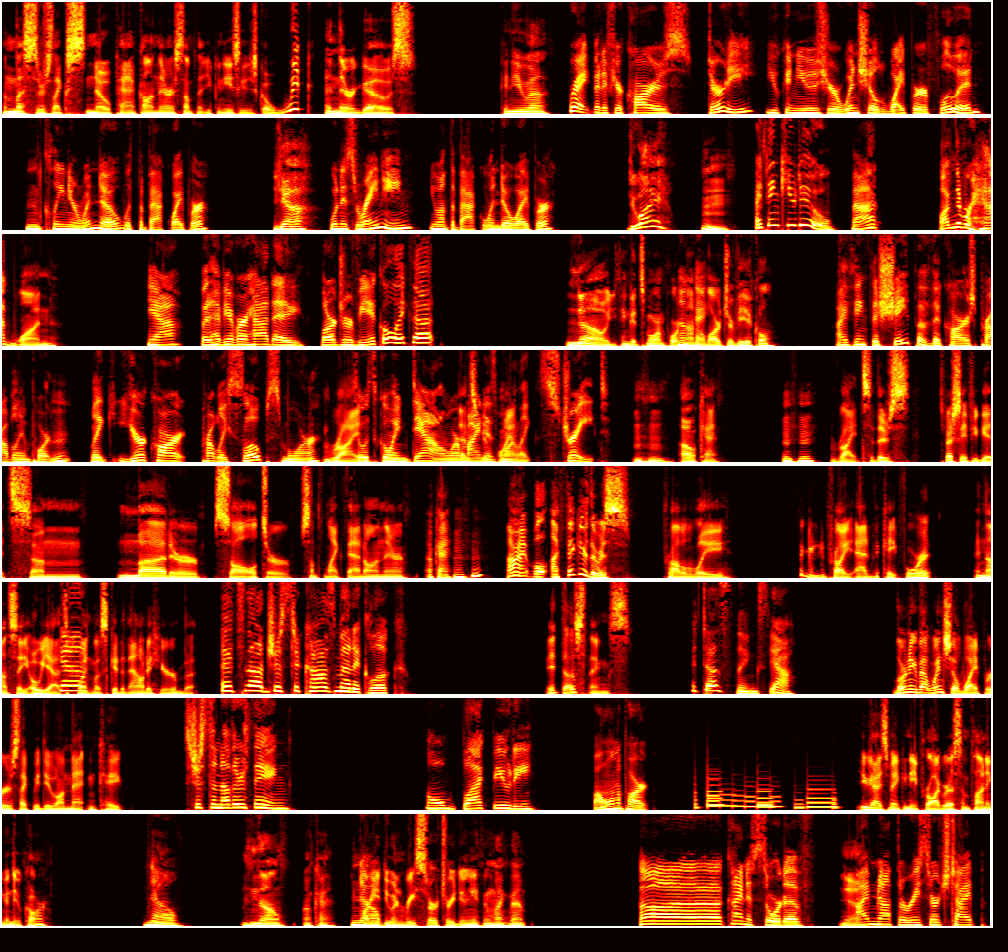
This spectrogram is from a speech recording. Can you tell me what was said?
unless there's like snowpack on there or something. You can easily just go whick, and there it goes. Can you? uh Right, but if your car is dirty, you can use your windshield wiper fluid and clean your window with the back wiper. Yeah. When it's raining, you want the back window wiper. Do I? Hmm. I think you do, Matt. I've never had one. Yeah, but have you ever had a larger vehicle like that? No, you think it's more important on a larger vehicle? I think the shape of the car is probably important. Like your car probably slopes more, Right. so it's going down, where That's mine is more like straight. Mm-hmm. Okay. Mm-hmm. Right. So there's, especially if you get some mud or salt or something like that on there. Okay. hmm All right. Well, I figured there was probably, I figured you'd probably advocate for it and not say, oh, yeah, it's Yeah. pointless, get it out of here. But It's not just a cosmetic look; it does things. it does things. Yeah, Learning about windshield wipers like we do on Matt and Kate. it's just another thing. Old Black Beauty falling apart. You guys make any progress on finding a new car? No, No. Okay. no. Are you doing research? Are you doing anything like that? uh, kind of, sort of. Yeah. I'm not the research type.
